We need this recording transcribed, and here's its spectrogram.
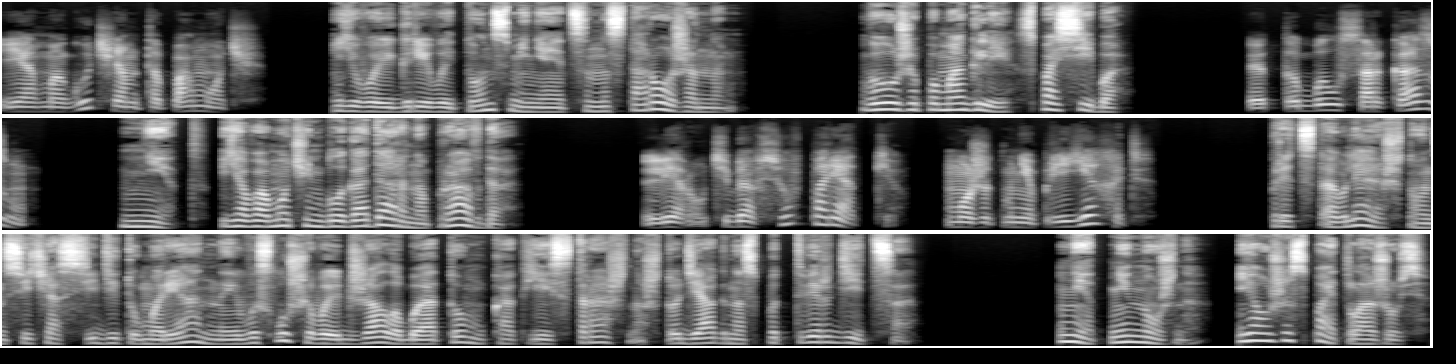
«Я могу чем-то помочь?» Его игривый тон сменяется настороженным. «Вы уже помогли, спасибо». «Это был сарказм?» «Нет, я вам очень благодарна, правда». «Лера, у тебя все в порядке? Может, мне приехать?» Представляю, что он сейчас сидит у Марианны и выслушивает жалобы о том, как ей страшно, что диагноз подтвердится. «Нет, не нужно. Я уже спать ложусь».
